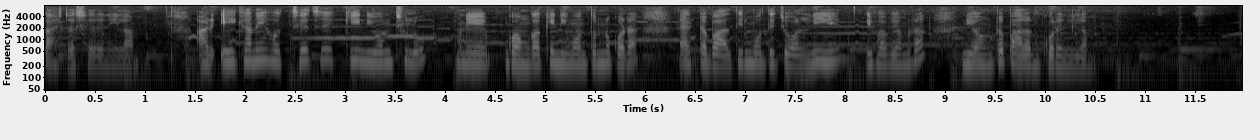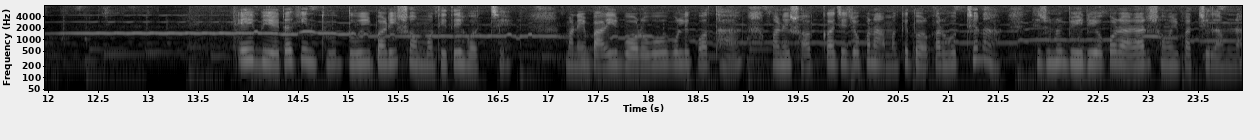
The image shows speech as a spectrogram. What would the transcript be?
কাজটা সেরে নিলাম। আর এইখানেই হচ্ছে যে কি নিয়ম ছিল মানে গঙ্গাকে নিমন্ত্রণ করা, একটা বালতির মধ্যে জল নিয়ে এভাবে আমরা নিয়মটা পালন করে নিলাম। এই বিয়েটা কিন্তু দুই বাড়ির সম্মতিতেই হচ্ছে। মানে বাড়ির বড় বউ বলে কথা মানে সব কাজে যখন আমাকে দরকার হচ্ছে না, সেজন্য ভিডিও করার আর সময় পাচ্ছিলাম না।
